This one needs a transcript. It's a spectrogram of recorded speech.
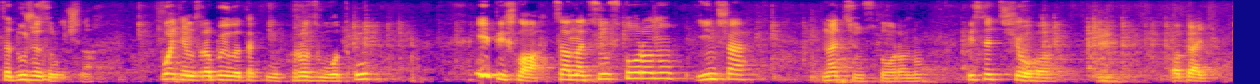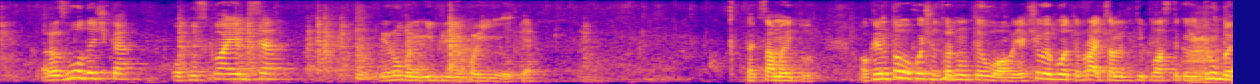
Це дуже зручно. Потім зробили таку розводку. І пішла ця на цю сторону, інша на цю сторону. Після чого опять розводочка, опускаємося і робимо ніплені поїлки. Так само і тут. Окрім того, хочу звернути увагу. Якщо ви будете брати саме такі пластикові труби,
